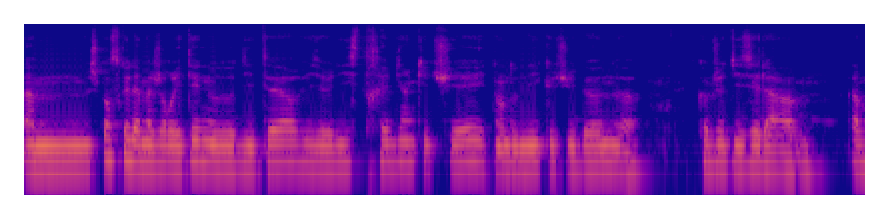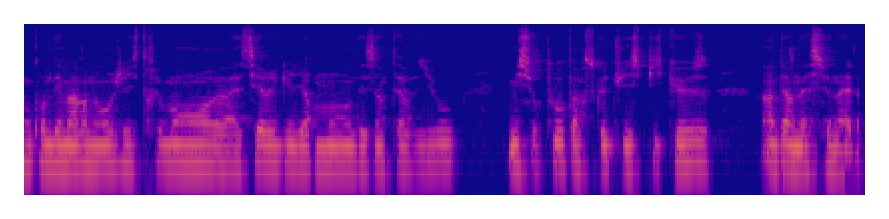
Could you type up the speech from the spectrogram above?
Euh, je pense que la majorité de nos auditeurs visualisent très bien qui tu es, étant donné que tu donnes, euh, comme je disais là, avant qu'on démarre l'enregistrement, assez régulièrement des interviews, mais surtout parce que tu es speakeuse internationale.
